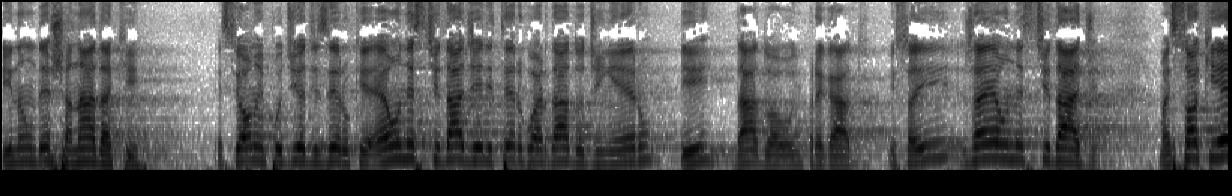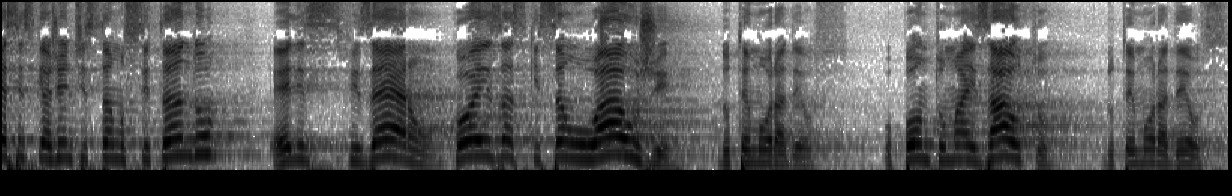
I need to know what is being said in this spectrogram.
e não deixa nada aqui. Esse homem podia dizer o que? É honestidade ele ter guardado o dinheiro e dado ao empregado. Isso aí já é honestidade. Mas só que esses que a gente estamos citando, eles fizeram coisas que são o auge do temor a Deus. O ponto mais alto do temor a Deus.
